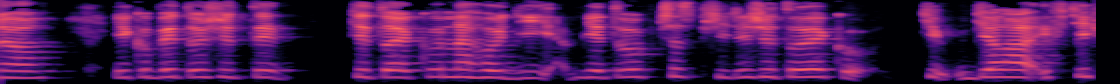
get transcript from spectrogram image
no, jakoby to, že ty tě to jako nahodí a mně to občas přijde, že to jako ti udělá i v těch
